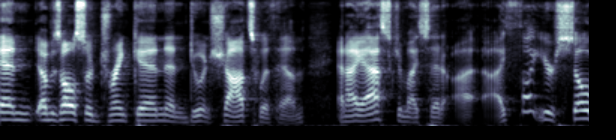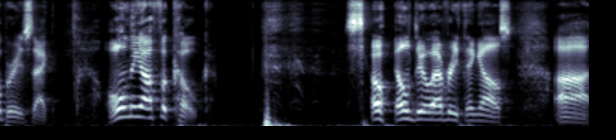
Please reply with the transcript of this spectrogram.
and I was also drinking and doing shots with him. And I asked him, I said, I, I thought you're sober. He's like, only off of coke. so he'll do everything else. Uh,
